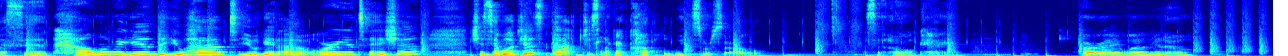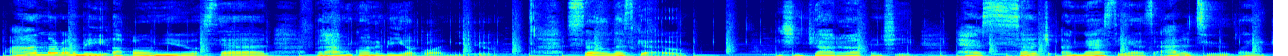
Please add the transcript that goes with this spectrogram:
I said, how long again do you have till you get out of orientation? She said, well, just not, just like a couple of weeks or so. I said, oh, okay all right, well, you know, I'm not going to be up on you, I said, but I'm going to be up on you. So let's go. And she got up and she has such a nasty ass attitude, like,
